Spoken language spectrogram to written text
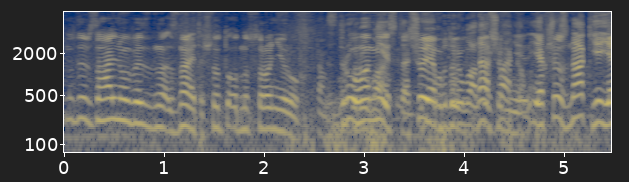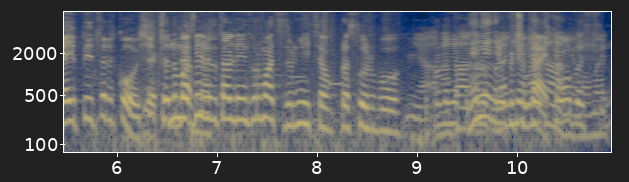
Ну, де в загальному ви зна- знаєте, що тут односторонній рух. З другого міста. Що я буду на мені? Якщо знак є, я і підпорядковуюся. Якщо Для нема більш знака. детальної інформації зверніться в прес-службу Ні, а управління на Ні, ні, ні, Патрульної почекайте. поліції області. момент.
